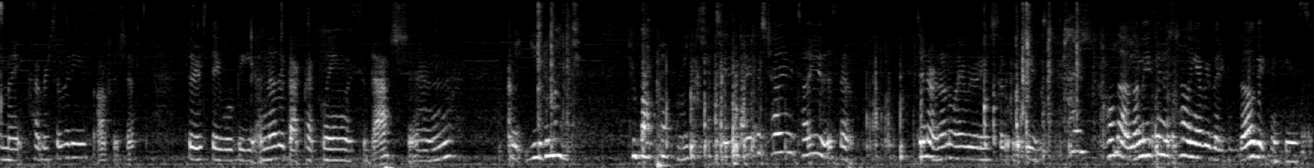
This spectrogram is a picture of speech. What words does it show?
I might cover somebody's office shift. Thursday will be another backpack bling with Sebastian. Wait, you're doing two backpack? Two, I was trying to tell you this dinner. I don't know why everybody's so confused. Hold on, let me finish telling everybody because they'll get confused.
